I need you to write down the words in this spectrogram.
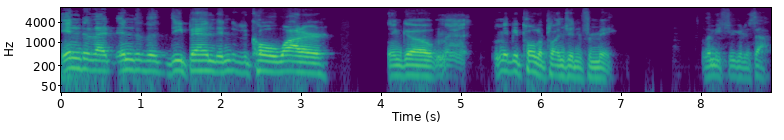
into that into the deep end, into the cold water, and go. maybe polar plunge in for me. Let me figure this out.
